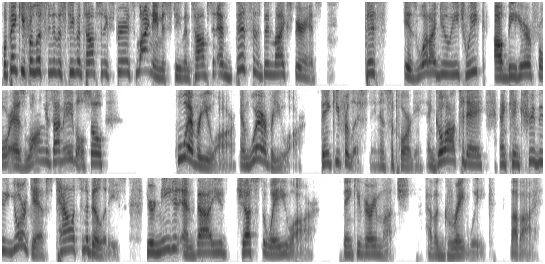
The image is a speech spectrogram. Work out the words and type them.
Well, thank you for listening to the Steven Thompson Experience. My name is Steven Thompson, and this has been my experience. This is what I do each week. I'll be here for as long as I'm able. So, whoever you are and wherever you are, thank you for listening and supporting. And go out today and contribute your gifts, talents, and abilities. You're needed and valued just the way you are. Thank you very much. Have a great week. Bye bye.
